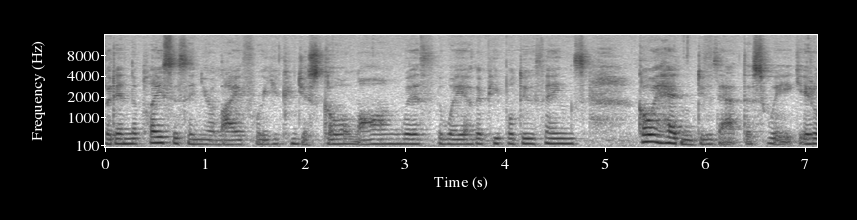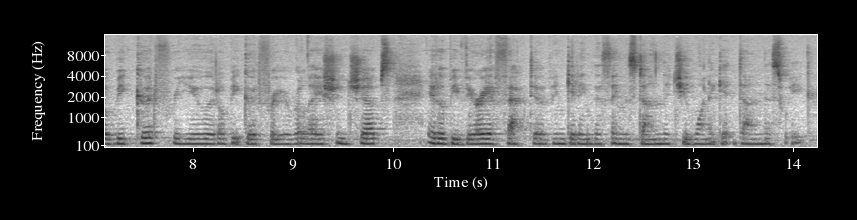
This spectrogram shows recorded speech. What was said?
but in the places in your life where you can just go along with the way other people do things, go ahead and do that this week. It'll be good for you, it'll be good for your relationships, it'll be very effective in getting the things done that you want to get done this week.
